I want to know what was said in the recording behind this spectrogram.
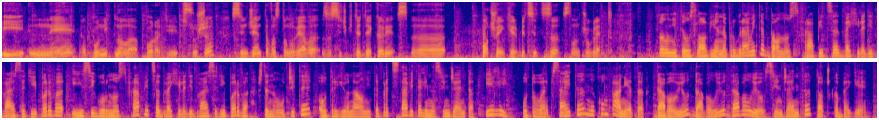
и не е поникнала поради суша, Сенджента възстановява за всичките декари а, почвен хербицид за слънчоглед. Пълните условия на програмите Бонус в Рапица 2021 и Сигурност в Рапица 2021 ще научите от регионалните представители на Синджента или от уебсайта на компанията www.syngenta.bg.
